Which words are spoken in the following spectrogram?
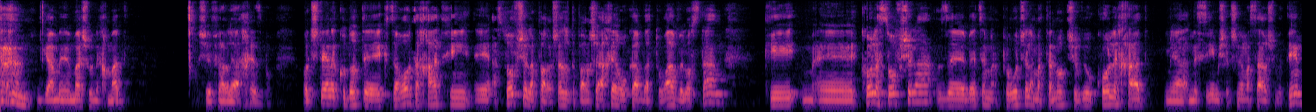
גם משהו נחמד שאפשר להיאחז בו. עוד שתי נקודות קצרות, אחת היא הסוף של הפרשה, זאת הפרשה הכי ארוכה בתורה ולא סתם, כי uh, כל הסוף שלה זה בעצם פירוט של המתנות שהביאו כל אחד מהנשיאים של 12 שבטים,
